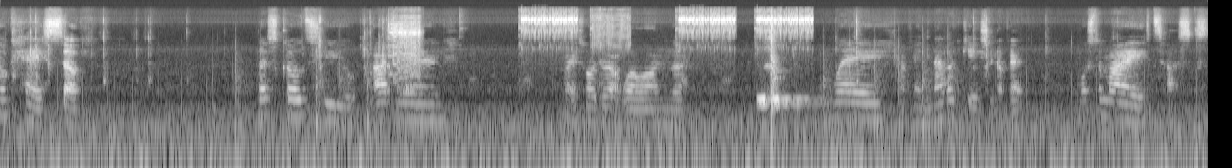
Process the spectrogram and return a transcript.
Okay, so let's go to admin. Might as well do that while on the way. Navigation. Okay, most of my tasks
